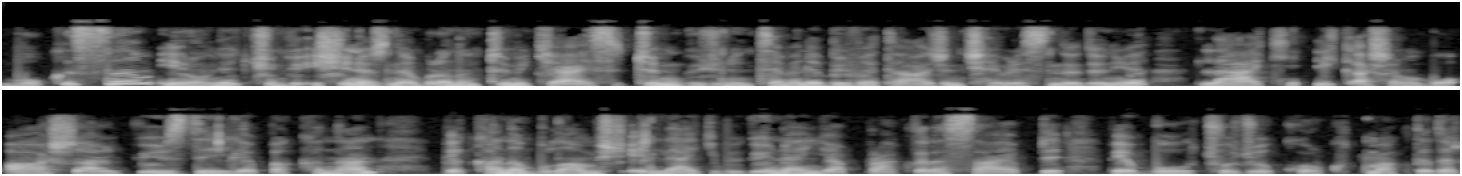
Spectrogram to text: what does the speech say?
Bu kısım ironik çünkü işin özünde buranın tüm hikayesi, tüm gücünün temeli büvet ağacının çevresinde dönüyor. Lakin ilk aşama bu ağaçlar gözleriyle bakınan ve kana bulanmış eller gibi görünen yapraklara sahipti ve bu çocuğu korkutmaktadır.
